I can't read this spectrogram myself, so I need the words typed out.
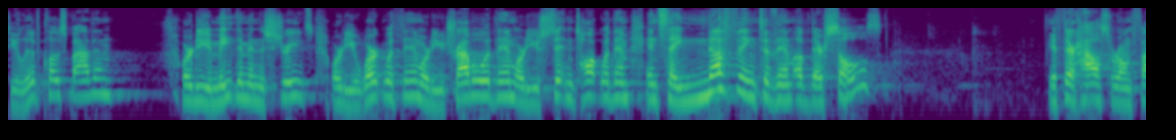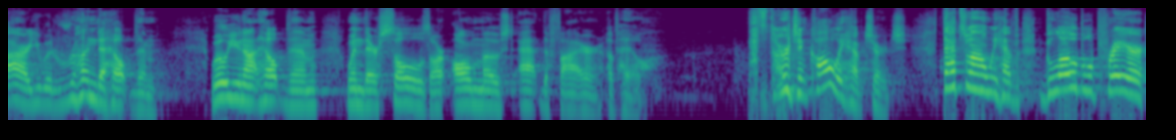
Do you live close by them? Or do you meet them in the streets? Or do you work with them? Or do you travel with them? Or do you sit and talk with them and say nothing to them of their souls? If their house were on fire, you would run to help them. Will you not help them when their souls are almost at the fire of hell? That's the urgent call we have, church. That's why we have global prayer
